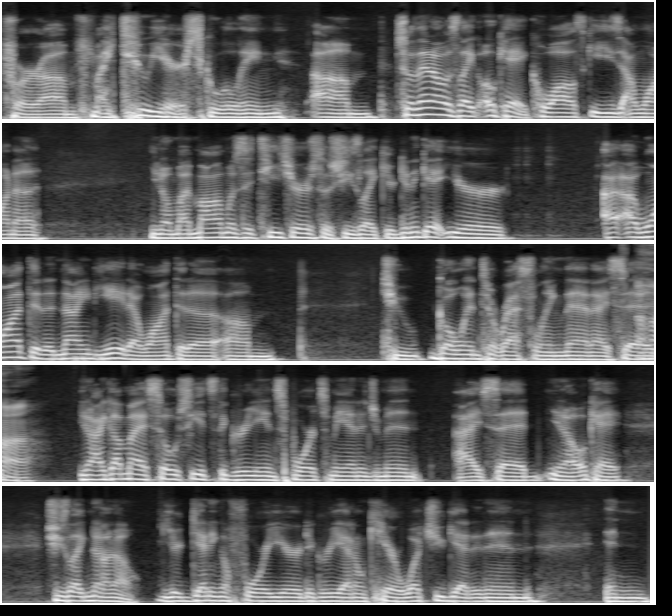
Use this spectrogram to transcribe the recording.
for um, my two year schooling. Um, so then I was like, okay, Kowalski's, I want to, you know, my mom was a teacher, so she's like, you're going to get your, I, I, wanted a 98. I wanted a, um, to go into wrestling. Then I said, uh-huh. you know, I got my associate's degree in sports management. I said, you know, okay. She's like, no, no, you're getting a four year degree. I don't care what you get it in. And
